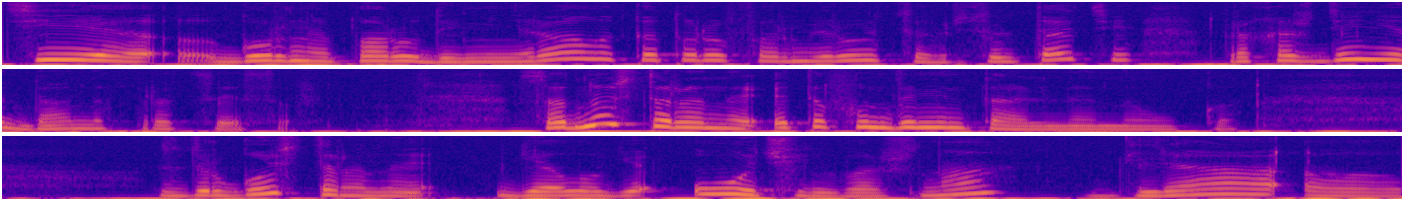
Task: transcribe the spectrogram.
те горные породы и минералы, которые формируются в результате прохождения данных процессов. С одной стороны, это фундаментальная наука. С другой стороны, геология очень важна для э,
